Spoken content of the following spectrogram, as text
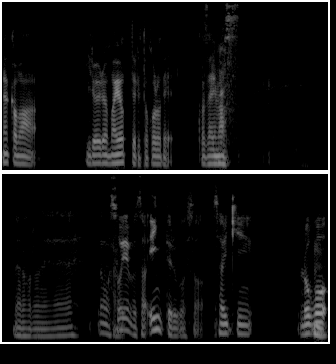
なんかまあいろいろ迷ってるところでございます、なるほどね。なんかそういえばさ、インテルがさ最近ロゴ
